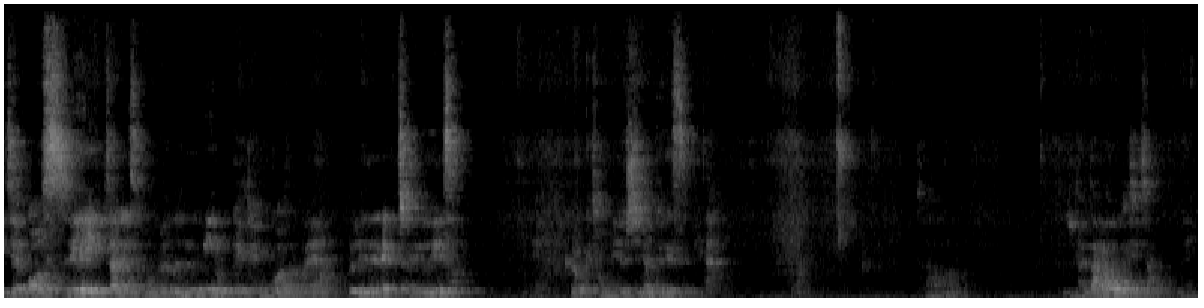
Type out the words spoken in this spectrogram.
이제 us의 입장에서 보면 흥미롭게 된 거잖아요. 풀리는 렉처에 의해서. 네, 그렇게 정리해 주시면 되겠습니다. 자, 좀잘 따라오고 계시죠? 네.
